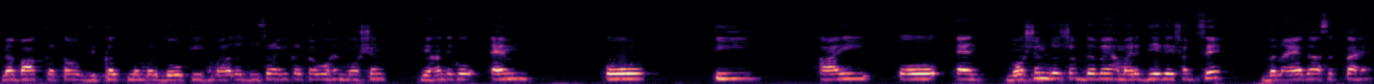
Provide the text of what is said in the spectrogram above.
मैं बात करता हूँ विकल्प नंबर दो की। हमारा जो दूसरा विकल्प है वो है मोशन यहाँ देखो M O T I O N motion जो शब्द है, वह हमारे दिए गए शब्द से बनाया जा सकता है।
